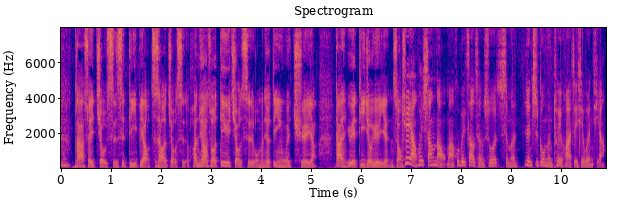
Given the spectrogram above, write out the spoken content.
嗯，那所以九十是低标，至少九十。换句话说，低于九十，我们就定义为缺氧，但越低就越严重。缺氧会伤脑吗？会不会造成说什么认知功能退化这些问题啊？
